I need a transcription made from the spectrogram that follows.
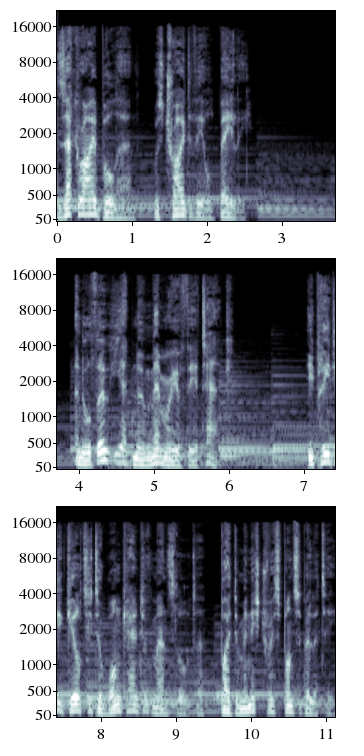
Zachariah Bulhan was tried at the Old Bailey. And although he had no memory of the attack, he pleaded guilty to one count of manslaughter by diminished responsibility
